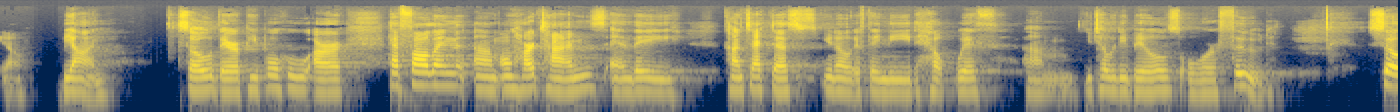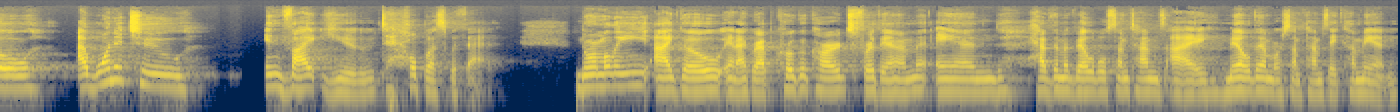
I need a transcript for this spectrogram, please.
you know beyond. So there are people who are have fallen um, on hard times, and they contact us. You know, if they need help with um, utility bills or food. So I wanted to invite you to help us with that. Normally, I go and I grab Kroger cards for them and have them available. Sometimes I mail them, or sometimes they come in.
